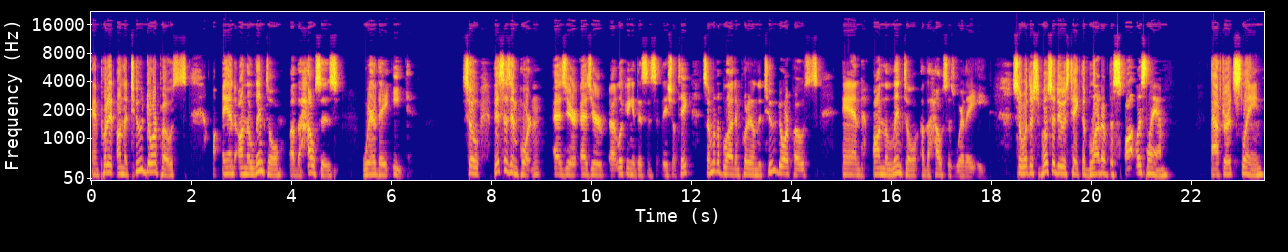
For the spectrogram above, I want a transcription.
and put it on the two doorposts and on the lintel of the houses where they eat. So this is important as you're as you're uh, looking at this is they shall take some of the blood and put it on the two doorposts and on the lintel of the houses where they eat. So what they're supposed to do is take the blood of the spotless lamb after it's slain,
